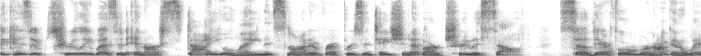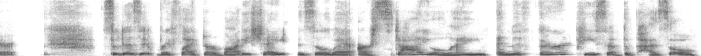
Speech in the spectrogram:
because it truly wasn't in our style lane it's not a representation of our truest self. So therefore we're not going to wear it so, does it reflect our body shape and silhouette, our style lane? And the third piece of the puzzle,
